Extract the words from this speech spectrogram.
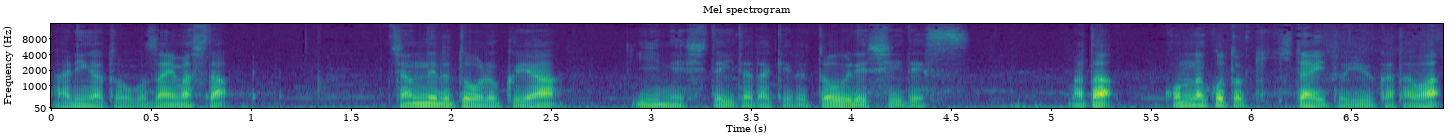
ありがとうございました。チャンネル登録やいいねしていただけると嬉しいです。またこんなこと聞きたいという方は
